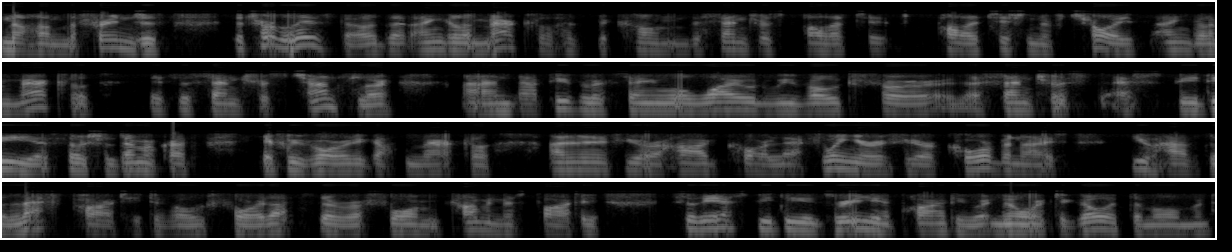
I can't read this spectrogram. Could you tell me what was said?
not on the fringes. The trouble is, though, that Angela Merkel has become the centrist politi- politician of choice. Angela Merkel is a centrist chancellor, and uh, people are saying, well, why would we vote for a centrist SPD, a social democrat, if we've already got Merkel? And then if you're a hardcore left winger, if you're a Corbynite, you have the left party to vote for. That's the Reform Communist Party. So the SPD is really a party with nowhere to go at the moment.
